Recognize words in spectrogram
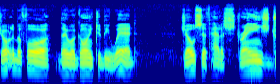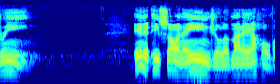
Shortly before they were going to be wed, Joseph had a strange dream. In it, he saw an angel of mighty Jehovah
